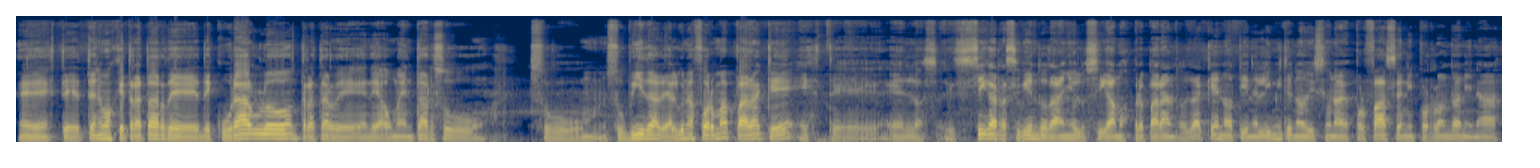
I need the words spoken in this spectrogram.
Este, tenemos que tratar de, curarlo, tratar de, aumentar su, su, vida de alguna forma para que este, los, siga recibiendo daño y lo sigamos preparando, ya que no tiene límite, no dice una vez por fase, ni por ronda, ni nada,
